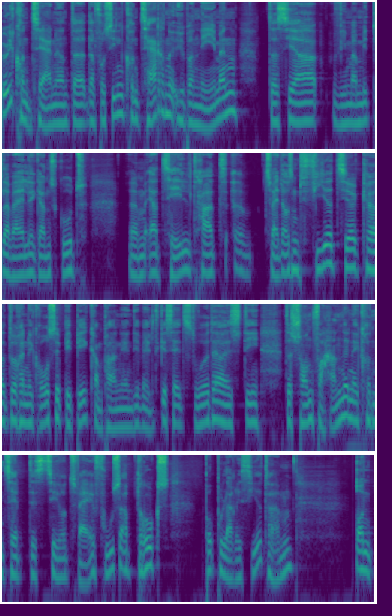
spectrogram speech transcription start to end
Ölkonzerne und der, der fossilen Konzerne übernehmen, das ja, wie man mittlerweile ganz gut ähm, erzählt hat, äh, 2004 circa durch eine große BP-Kampagne in die Welt gesetzt wurde, als die das schon vorhandene Konzept des CO2-Fußabdrucks popularisiert haben und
